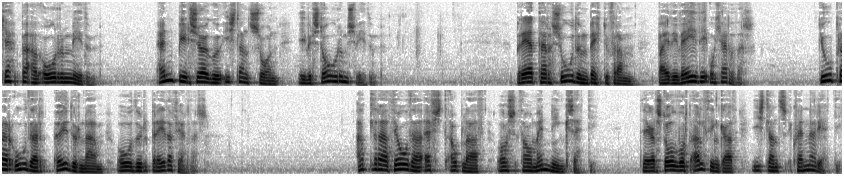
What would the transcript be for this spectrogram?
keppa að órum miðum. Enn býr sögu Íslandsson yfir stórum sviðum. Bretar súðum beittu fram, bæði veiði og hjarðar. Djúbrar úðar auðurnam óður breyða fjörðar. Allra þjóða efst á blað oss þá menning setti. þegar stóðvort alþingað Íslands kvennarétti.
